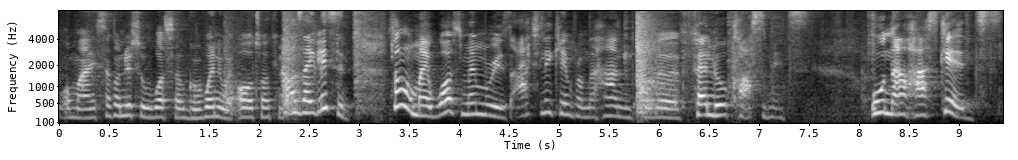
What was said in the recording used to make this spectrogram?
on my secondary school WhatsApp group, when we were all talking, I was like, listen, some of my worst memories actually came from the hand of a fellow classmates who now has kids.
